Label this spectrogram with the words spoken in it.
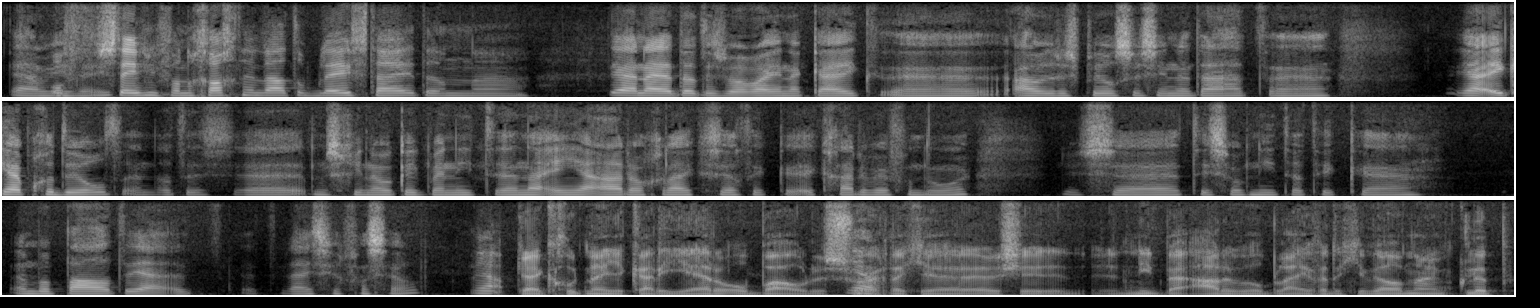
ja, wie Of weet. Steven van der Gracht inderdaad op leeftijd. Dan, eh, Ja, nou ja, dat is wel waar je naar kijkt. Eh, oudere speelsters inderdaad. Eh, ja, ik heb geduld. En dat is eh, misschien ook... Ik ben niet na één jaar ADO gelijk gezegd... Ik, ik ga er weer vandoor. Dus eh, het is ook niet dat ik eh, een bepaald... Ja, het, het wijst zich vanzelf. Kijk goed naar je carrière opbouwen. Dus zorg Ja. dat je, als je niet bij ADO wil blijven, dat je wel naar een club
